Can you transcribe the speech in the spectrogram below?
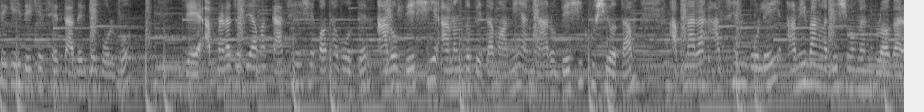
থেকেই দেখেছেন, তাদেরকে বলব যে, আপনারা যদি আমার কাছে এসে কথা বলতেন আরও বেশি আনন্দ পেতাম আমি আমি আরও বেশি খুশি হতাম। আপনারা আছেন বলেই আমি বাংলাদেশি ওমেন ব্লগার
